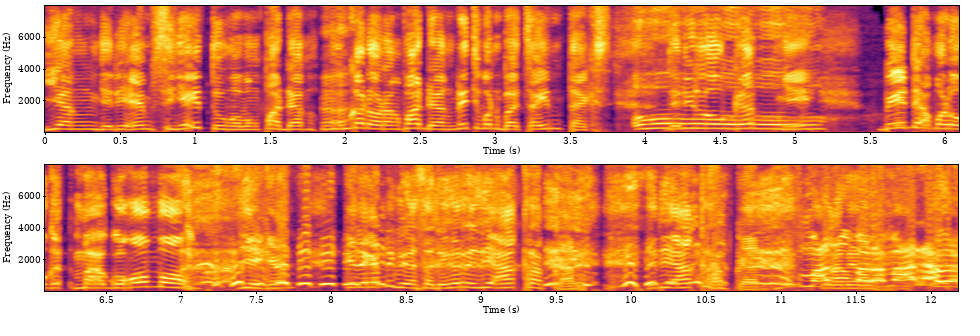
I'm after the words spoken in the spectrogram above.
yang jadi MC-nya itu ngomong Padang bukan orang Padang, dia cuma bacain teks. Oh. Jadi logatnya beda sama logat emak gue ngomong. Iya kan? Kita kan biasa denger jadi akrab kan? Jadi akrab kan? Malu marah-marah.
